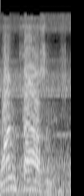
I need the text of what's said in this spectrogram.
1,000.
